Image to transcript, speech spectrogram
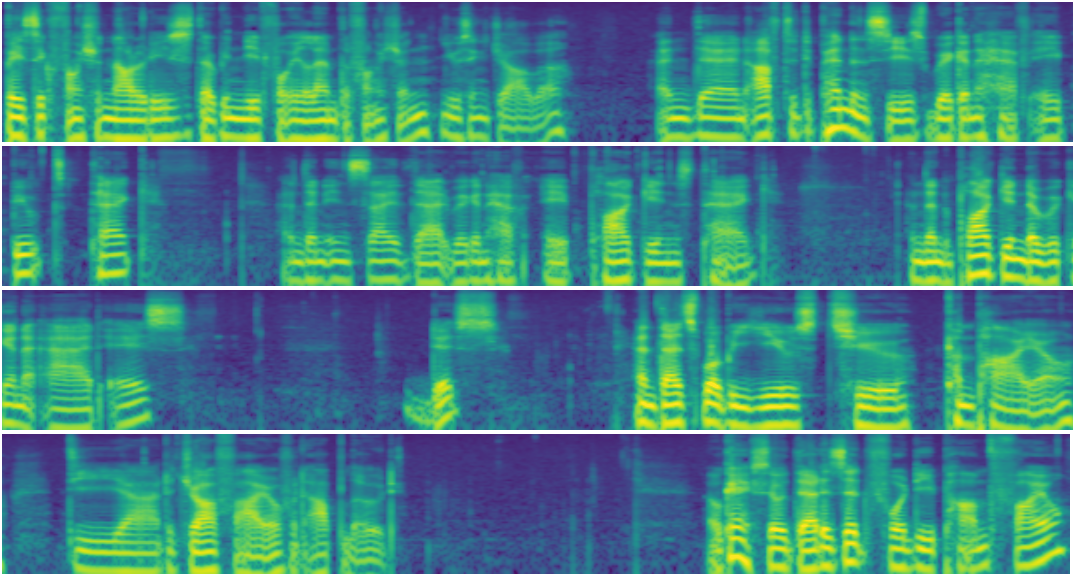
basic functionalities that we need for a Lambda function using Java. And then after dependencies, we're going to have a build tag and then inside that we're gonna have a plugins tag. And then the plugin that we're gonna add is this. And that's what we use to compile the uh, the jar file for the upload. Okay so that is it for the POM file.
